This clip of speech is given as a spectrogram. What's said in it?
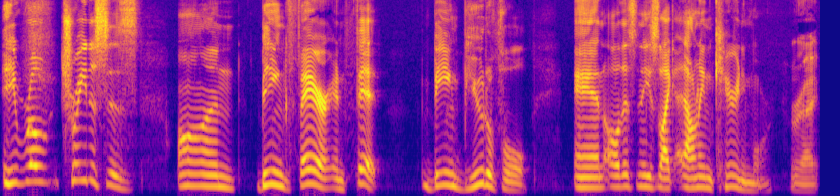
he wrote treatises on being fair and fit, being beautiful, and all this. And he's like, I don't even care anymore. Right.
